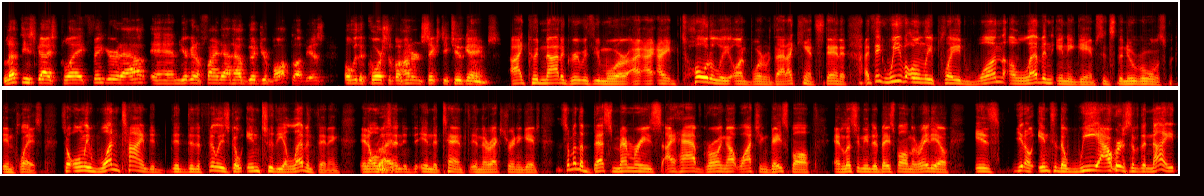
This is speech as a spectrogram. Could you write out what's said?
let these guys play, figure it out, and you're going to find out how good your ball club is over the course of 162 games. I could not agree with you more. I, I, am totally on board with that. I can't stand it. I think we've only played one 11 inning game since the new rule was in place. So only one time did, did, did the Phillies go into the 11th inning. It always right. ended in the 10th in their extra inning games. Some of the best memories I have growing up watching baseball and listening to baseball on the radio is, you know, into the wee hours of the night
